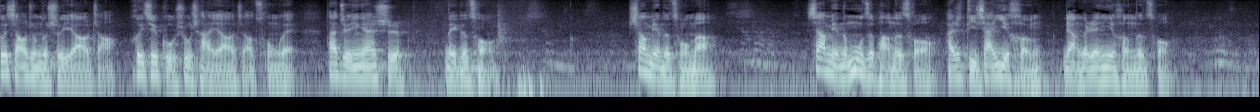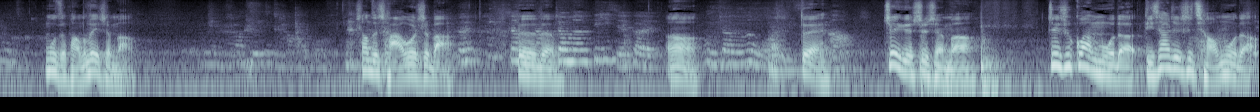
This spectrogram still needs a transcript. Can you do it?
喝小种的时候也要找，喝一些古树茶也要找丛味。大家觉得应该是哪个丛？上面的丛吗？下面的木字旁的丛，还是底下一横两个人一横的丛？木字旁的为什么？上次查过是吧？对对对。专门第一节课，嗯，我们专门问过。对，这个是什么？这是灌木的，底下这是乔木的，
